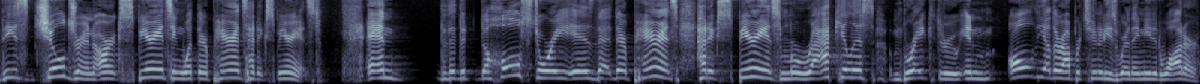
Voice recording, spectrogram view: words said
these children are experiencing what their parents had experienced. And the, the, the, whole story is that their parents had experienced miraculous breakthrough in all the other opportunities where they needed water.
